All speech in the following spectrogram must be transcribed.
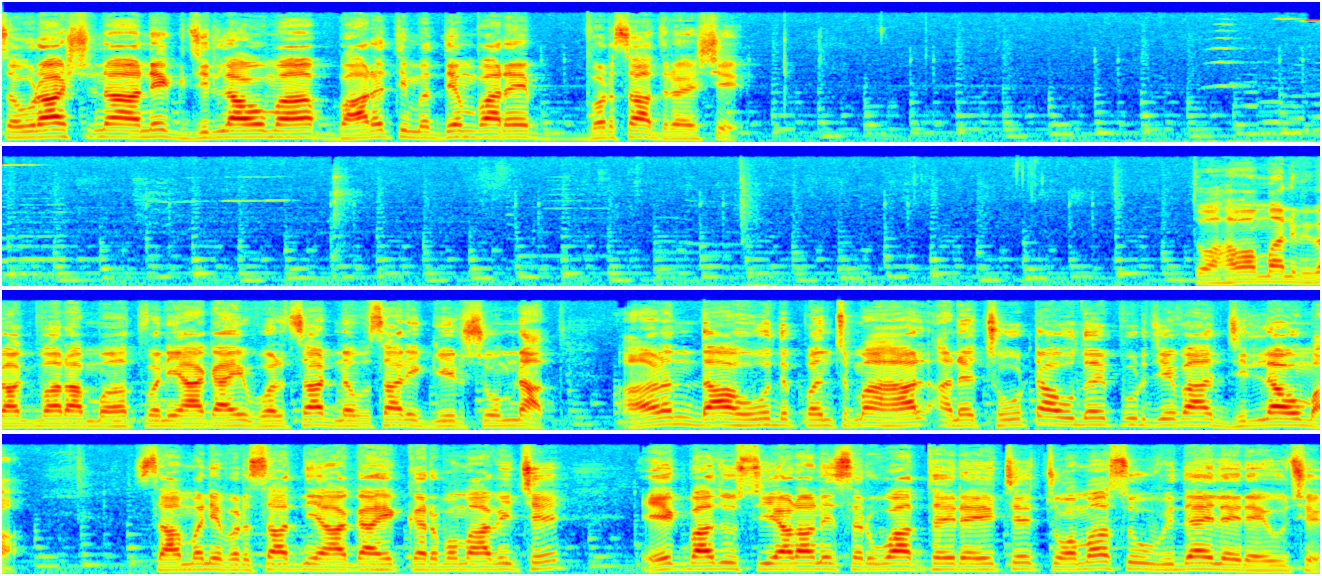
સૌરાષ્ટ્રના અનેક જિલ્લાઓમાં ભારેથી મધ્યમ વારે વરસાદ રહેશે. તો હવામાન વિભાગ દ્વારા મહત્વની આગાહી વલસાડ, નવસારી, ગીર સોમનાથ, આણંદ, દાહોદ, પંચમહાલ અને છોટા ઉદયપુર જેવા જિલ્લાઓમાં સામાન્ય વરસાદની આગાહી કરવામાં આવી છે. એક બાજુ શિયાળાની શરૂઆત થઈ રહી છે, ચોમાસું વિદાય લઈ રહ્યું છે.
